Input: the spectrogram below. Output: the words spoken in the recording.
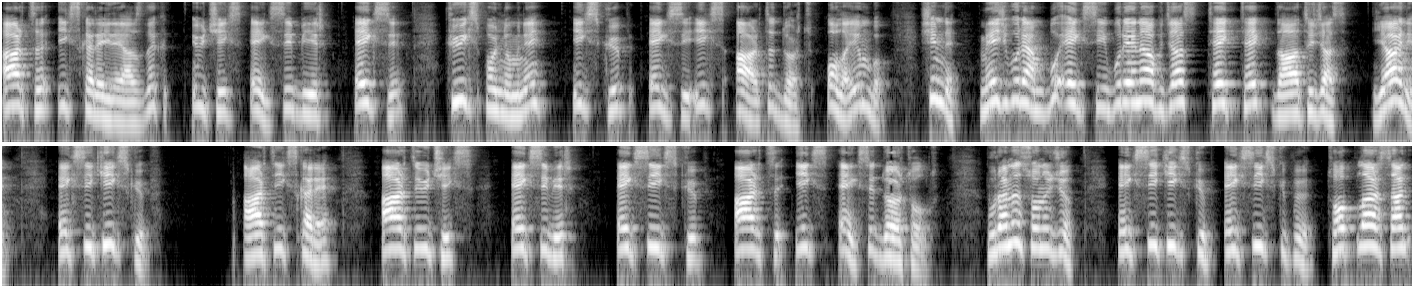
Artı x kare ile yazdık. 3x eksi 1 eksi qx polinomu ne? x küp eksi x artı 4. Olayım bu. Şimdi mecburen bu eksiği buraya ne yapacağız? Tek tek dağıtacağız. Yani eksi 2x küp artı x kare artı 3x eksi 1 eksi x küp artı x eksi 4 oldu. Buranın sonucu eksi 2x küp eksi x küpü toplarsan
